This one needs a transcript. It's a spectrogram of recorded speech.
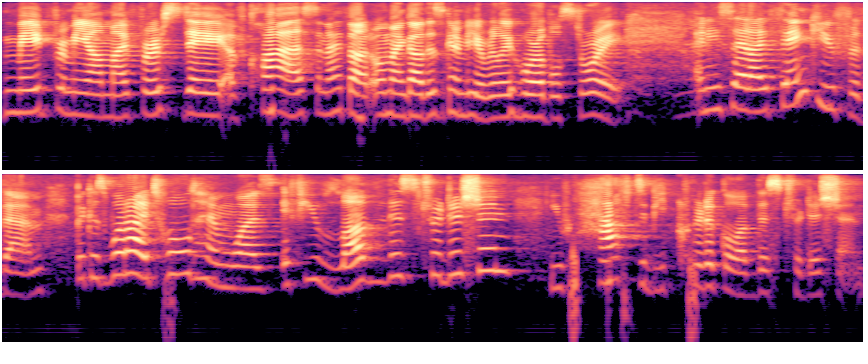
made for me on my first day of class, and I thought, oh my God, this is going to be a really horrible story. And he said, I thank you for them because what I told him was if you love this tradition, you have to be critical of this tradition.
